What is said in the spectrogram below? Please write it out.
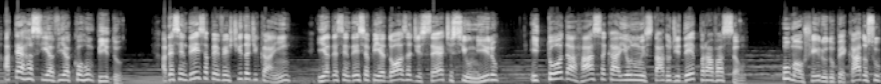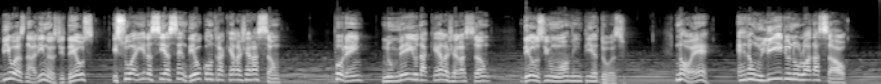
A terra se havia corrompido. A descendência pervertida de Caim e a descendência piedosa de Sete se uniram e toda a raça caiu num estado de depravação. O mau cheiro do pecado subiu às narinas de Deus e sua ira se acendeu contra aquela geração. Porém, no meio daquela geração, Deus viu um homem piedoso. Noé era um lírio no lodaçal.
